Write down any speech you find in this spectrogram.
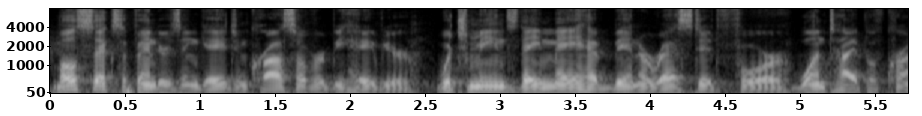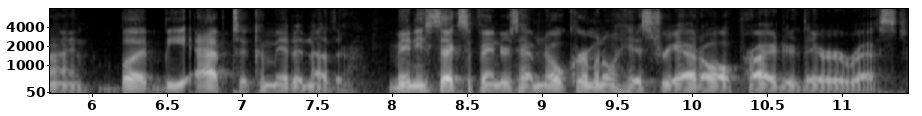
Most sex offenders engage in crossover behavior, which means they may have been arrested for one type of crime, but be apt to commit another. Many sex offenders have no criminal history at all prior to their arrest.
